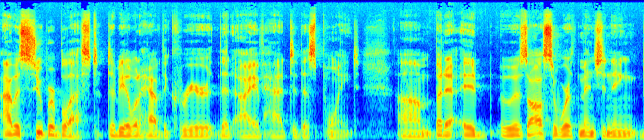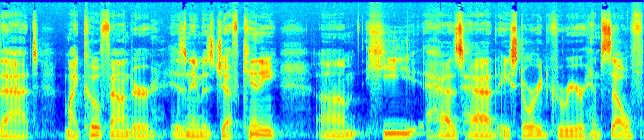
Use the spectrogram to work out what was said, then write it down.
I was super blessed to be able to have the career that I have had to this point. Um, but it, it was also worth mentioning that my co-founder, his name is Jeff Kinney. Um, he has had a storied career himself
